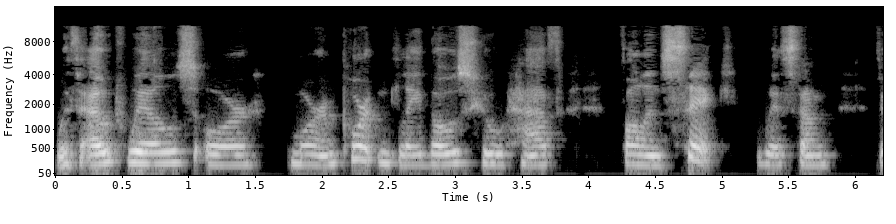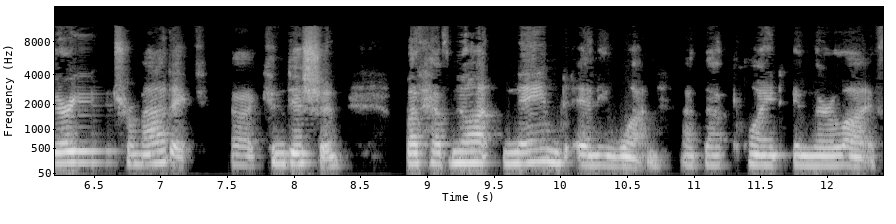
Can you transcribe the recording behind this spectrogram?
without wills, or more importantly, those who have fallen sick with some very traumatic uh, condition but have not named anyone at that point in their life.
